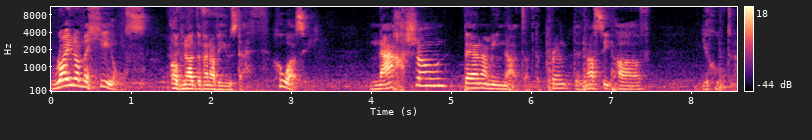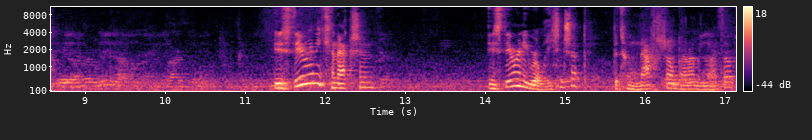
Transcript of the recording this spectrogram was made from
right on the heels of Nadav and Avihu's death. Who was he? Nachshon ben Aminadav, the prince, the Nasi of Yehuda. Is there any connection? Is there any relationship between Nachshon ben Aminadav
